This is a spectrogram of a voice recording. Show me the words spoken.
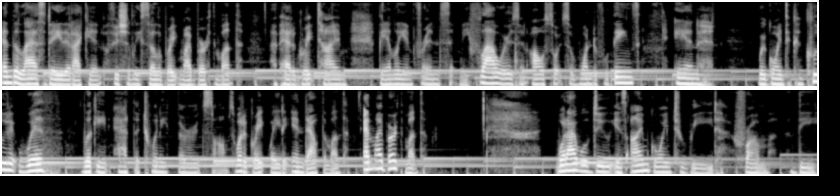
and the last day that I can officially celebrate my birth month. I've had a great time. Family and friends sent me flowers and all sorts of wonderful things, and we're going to conclude it with looking at the 23rd Psalms. What a great way to end out the month and my birth month. What I will do is I'm going to read from the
